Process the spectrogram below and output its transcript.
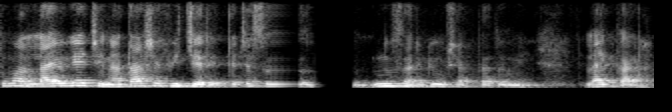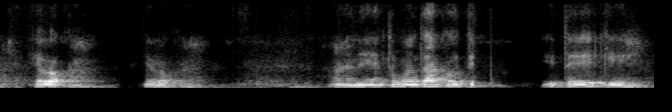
तुम्हाला लाईव्ह घ्यायची ना तर असे फीचर आहेत. त्याच्या नुसार घेऊ शकता तुम्ही. लाईक करा. हे बघा. हे बघा. आणि तुम्हाला दाखवते. इथं एक आहे.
